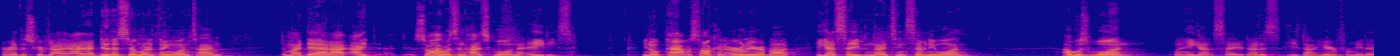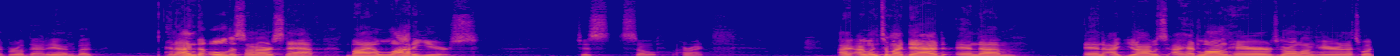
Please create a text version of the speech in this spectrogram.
I read the scripture. I, I, did a similar thing one time to my dad. I, I, so I was in high school in the 80s. You know, Pat was talking earlier about he got saved in 1971. I was one when he got saved. I just, he's not here for me to rub that in, but, and I'm the oldest on our staff by a lot of years. Just so, all right. I, I went to my dad and, um, and I, you know, I was, I had long hair, I was growing long hair. That's what,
